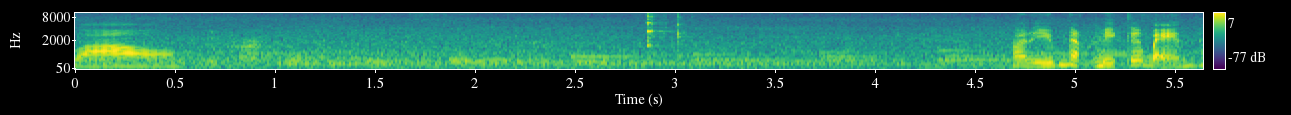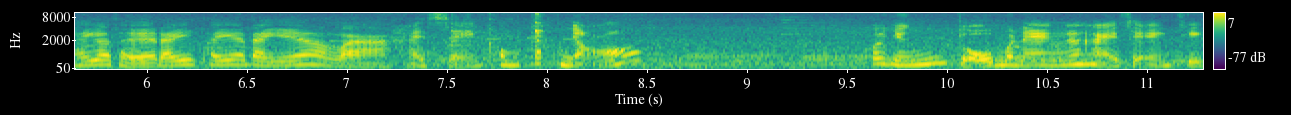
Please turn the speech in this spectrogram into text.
Wow. Và điểm đặc biệt các bạn thấy có thể ở đấy thấy ở đây á, là hải sản không cắt nhỏ. Có những chỗ mình ăn á, hải sản sẽ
